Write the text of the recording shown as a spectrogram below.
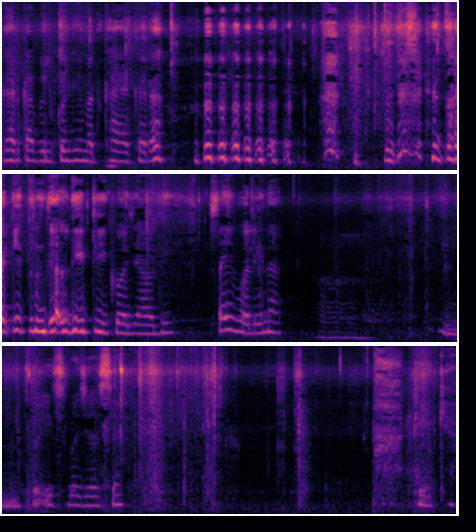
घर का बिल्कुल भी मत खाया करो। ताकि तुम जल्दी ठीक हो जाओगी। सही बोली ना? तो इस वजह से। ठीक है।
